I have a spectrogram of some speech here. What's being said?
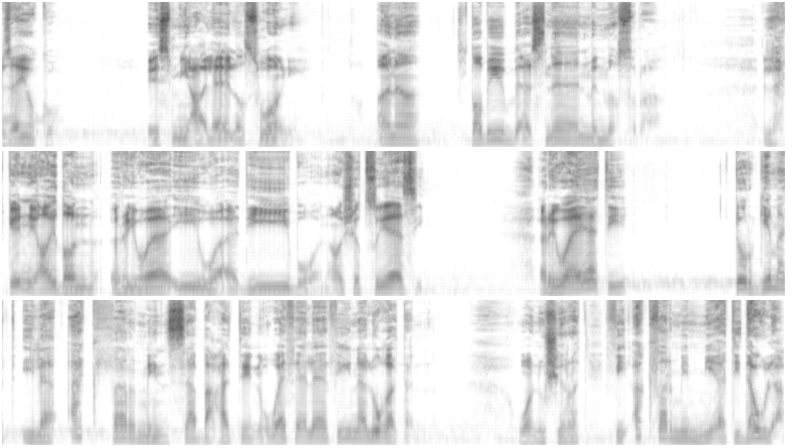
ازيكم اسمي علاء الأسواني. أنا طبيب أسنان من مصر. لكني أيضا روائي وأديب وناشط سياسي. رواياتي ترجمت إلى أكثر من سبعة وثلاثين لغة ونشرت في أكثر من مئة دولة.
